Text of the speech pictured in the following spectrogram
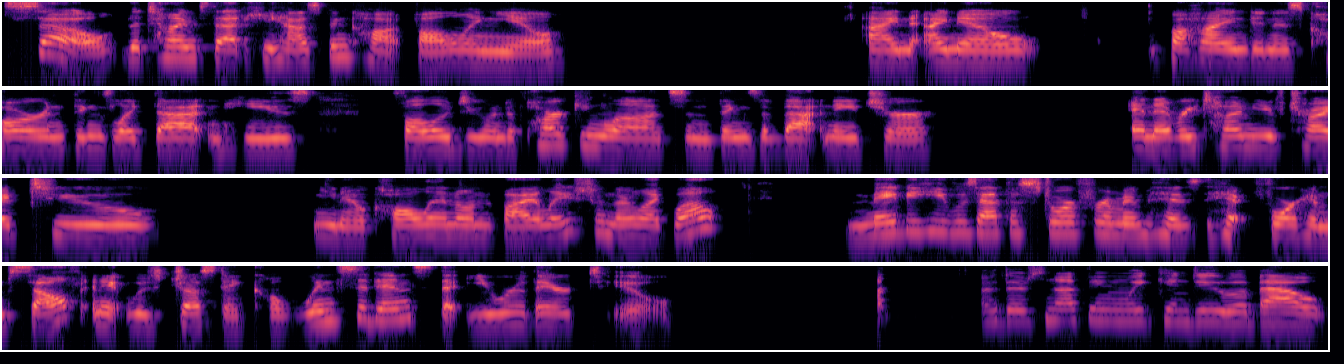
so the times that he has been caught following you, I, I know behind in his car and things like that, and he's followed you into parking lots and things of that nature. And every time you've tried to, you know, call in on the violation, they're like, well, maybe he was at the store for him his for himself, and it was just a coincidence that you were there too. There's nothing we can do about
